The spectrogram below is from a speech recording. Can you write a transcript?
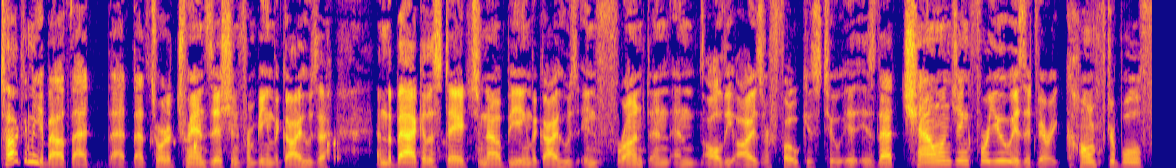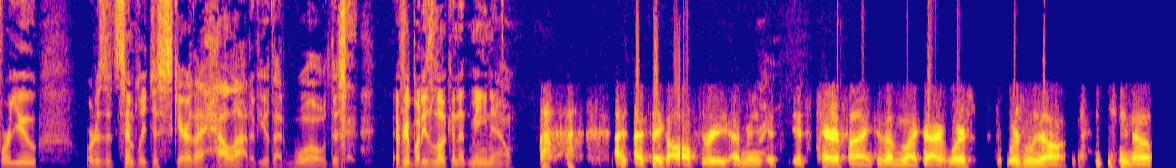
Talk to me about that that that sort of transition from being the guy who's a in the back of the stage to now being the guy who's in front and, and all the eyes are focused to. Is, is that challenging for you? Is it very comfortable for you? Or does it simply just scare the hell out of you that, whoa, this, everybody's looking at me now? I, I think all three. I mean, right. it's it's terrifying because I'm like, all right, where's where's Leon? you know,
